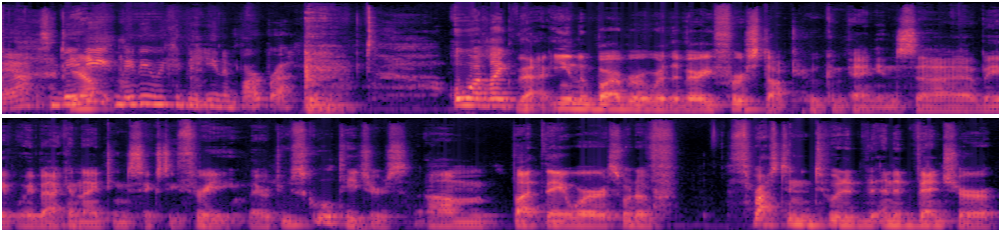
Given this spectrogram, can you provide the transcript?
I asked. Maybe Yeah. maybe we could be Ian and Barbara. Oh, I like that. Ian and Barbara were the very first Doctor Who companions uh, way, way back in 1963. They were two school teachers, um, but they were sort of thrust into an, adventure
